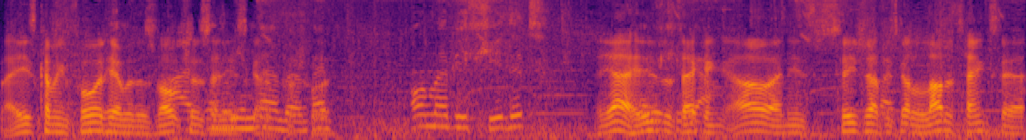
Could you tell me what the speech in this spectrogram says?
But he's coming forward here with his vultures and he's going to push forward. Or maybe he did. Yeah, maybe he's he- attacking. Oh, and he's sieged up. He's got a lot of tanks here.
